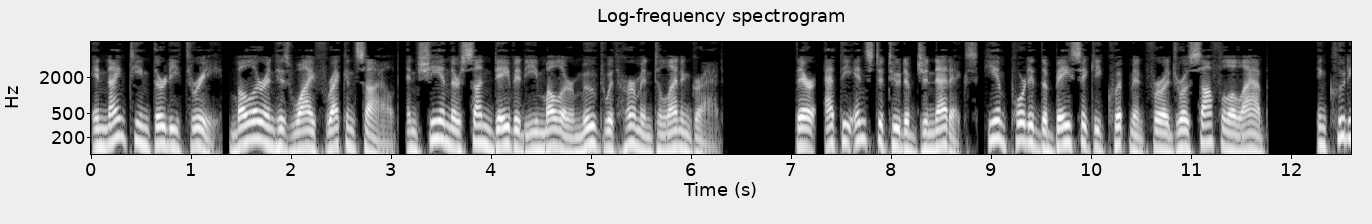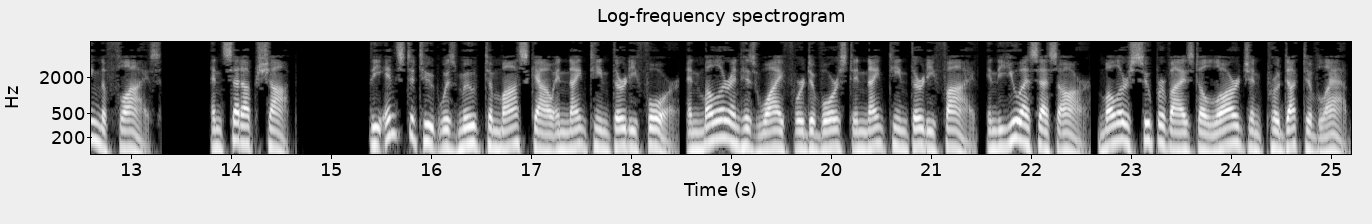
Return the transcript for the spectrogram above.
In 1933, Muller and his wife reconciled, and she and their son David E. Muller moved with Hermann to Leningrad. There, at the Institute of Genetics, he imported the basic equipment for a Drosophila lab—including the flies—and set up shop. The institute was moved to Moscow in 1934, and Muller and his wife were divorced in 1935. In the USSR, Muller supervised a large and productive lab,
